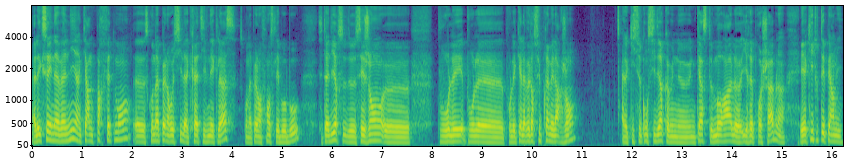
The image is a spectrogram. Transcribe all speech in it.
Alexei Navalny incarne parfaitement ce qu'on appelle en Russie la créative néclasse, ce qu'on appelle en France les bobos, c'est-à-dire de ces gens euh, pour, les, pour, les, pour lesquels la valeur suprême est l'argent, euh, qui se considèrent comme une, une, caste morale irréprochable et à qui tout est permis.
